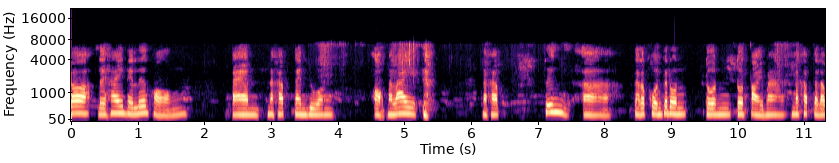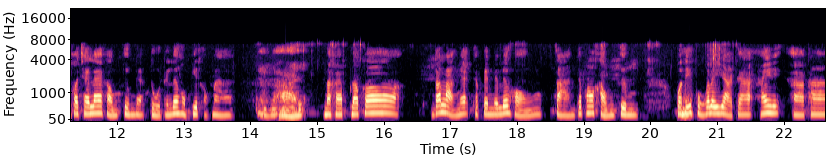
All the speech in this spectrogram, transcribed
ก็เลยให้ในเรื่องของ แตนนะครับแตนยวงออกมาไล่นะครับ ซึ่งอ่าแต่ละคนก็โดนโดนโดนต่อยมานะครับ แต่เราก็ใช้แร่ของคืมเนี่ยดูดในเรื่องของพิษออกมาหายนะครับ แล้วก็ด้านหลังเนี่ยจะเป็นในเรื่องของศาลเจ้าพ่อเขาคืมวันนี้ผมก็เลยอยากจะให้อ่าทาง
